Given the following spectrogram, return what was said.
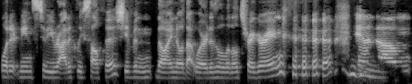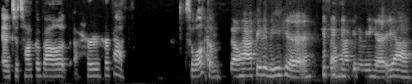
what it means to be radically selfish, even though I know that word is a little triggering, mm-hmm. and um, and to talk about her her path. So welcome. I'm so happy to be here. So happy to be here. Yeah,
